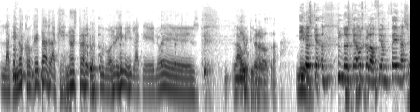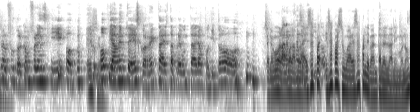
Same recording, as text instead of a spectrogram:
la que no es croqueta, la que no es tra- futbolín y la que no es la New última. era la otra. Y nos, qued- nos quedamos con la opción C, National Football Conference, y ob- Eso. obviamente es correcta. Esta pregunta era un poquito. Pero mola, Para mola, mola. Esa es para sencillito. sumar, esa es para levantar el ánimo, ¿no?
